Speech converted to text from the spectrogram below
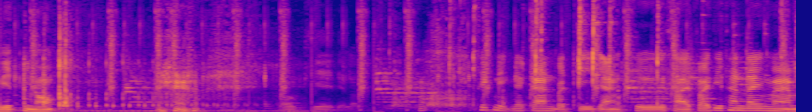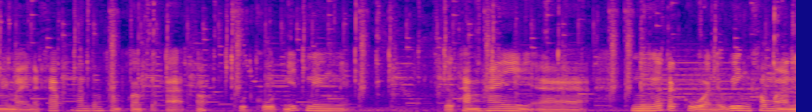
วิตช์พี่น้อง โอเค เดี๋ยวเรา เทคนิคในการบัดจีอย่างคือสายไฟที่ท่านได้มาใหม่ๆนะครับ ท่านต้องทำความสะอาดเนาะขูดๆนิดนึงเนี่ยจะทำให้อ่าเนื้อตะกั่วเนี่ยวิ่งเข้ามาใน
